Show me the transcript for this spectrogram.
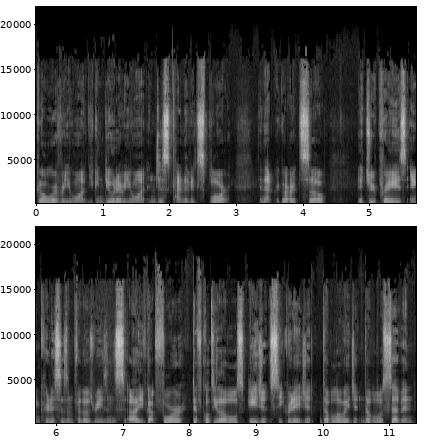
go wherever you want. You can do whatever you want and just kind of explore in that regard. So it drew praise and criticism for those reasons. Uh, you've got four difficulty levels Agent, Secret Agent, 00 Agent, and 007.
